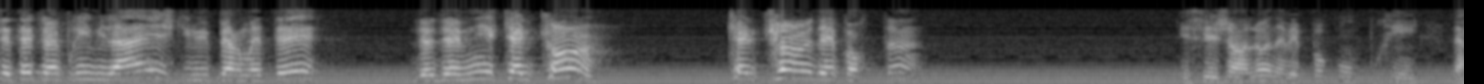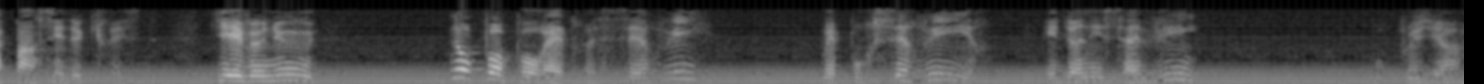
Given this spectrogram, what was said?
C'était un privilège qui lui permettait de devenir quelqu'un, quelqu'un d'important. Et ces gens-là n'avaient pas compris la pensée de Christ, qui est venu non pas pour être servi, mais pour servir et donner sa vie pour plusieurs.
